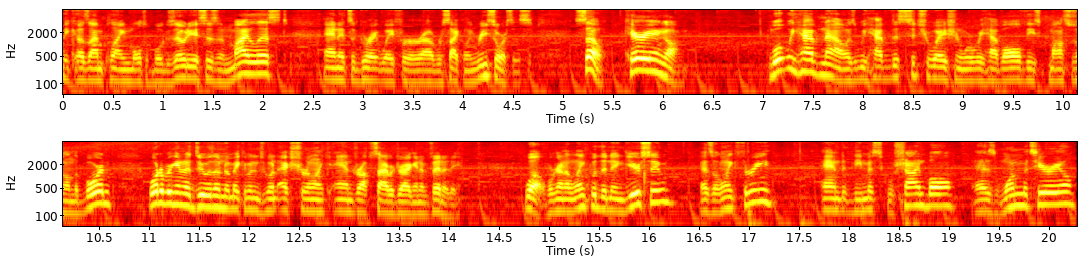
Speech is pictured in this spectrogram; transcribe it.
because I'm playing multiple Exodiuses in my list, and it's a great way for uh, recycling resources. So, carrying on. What we have now is we have this situation where we have all these monsters on the board. What are we going to do with them to make them into an extra link and drop Cyber Dragon Infinity? Well, we're going to link with the Ningirsu as a link 3, and the Mystical Shine Ball as one material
